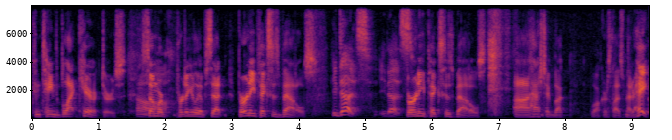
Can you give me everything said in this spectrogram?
contained black characters. Some were particularly upset. Bernie picks his battles. He does. He does. Bernie picks his battles. Uh, hashtag Black Walkers Lives Matter. Hey,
